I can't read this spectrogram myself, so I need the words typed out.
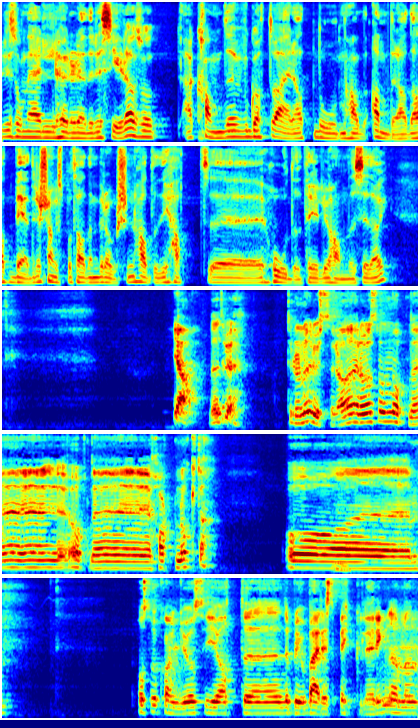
eh, sånn jeg hører det dere sier, da, så kan det godt være at noen hadde, andre hadde hatt bedre sjanse på å ta den bronsen, hadde de hatt uh, hodet til Johannes i dag? Ja, det tror jeg. Jeg tror noen russere her også som åpner, åpner hardt nok, da. Og Og så kan du jo si at eh, det blir jo bare spekulering, da, men,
